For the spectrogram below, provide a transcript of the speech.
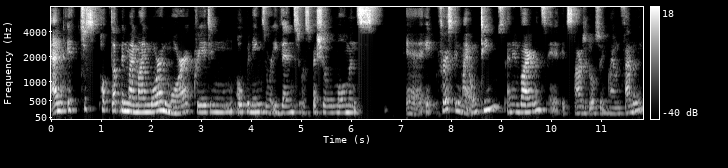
And it just popped up in my mind more and more, creating openings or events or special moments uh, it, first in my own teams and environments. It started also in my own family.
